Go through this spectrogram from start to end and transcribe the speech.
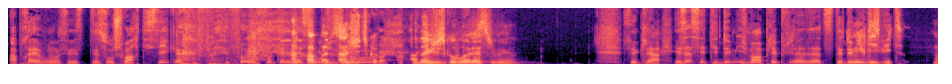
Après, bon, c'était son choix artistique. Il faut, faut qu'elle l'assume ah, bah, jusqu'au bout. Ah bah jusqu'au bout, elle l'assume. Hein. C'est clair. Et ça, c'était... Je me rappelais plus la date. C'était 2018 Et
